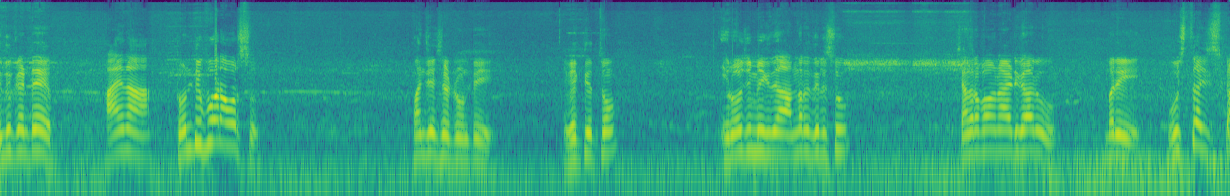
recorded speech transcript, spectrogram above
ఎందుకంటే ఆయన ట్వంటీ ఫోర్ అవర్స్ పనిచేసేటువంటి వ్యక్తిత్వం. ఈరోజు మీకు అందరికీ తెలుసు. చంద్రబాబు నాయుడు గారు మరి ఉచిత ఇసుక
